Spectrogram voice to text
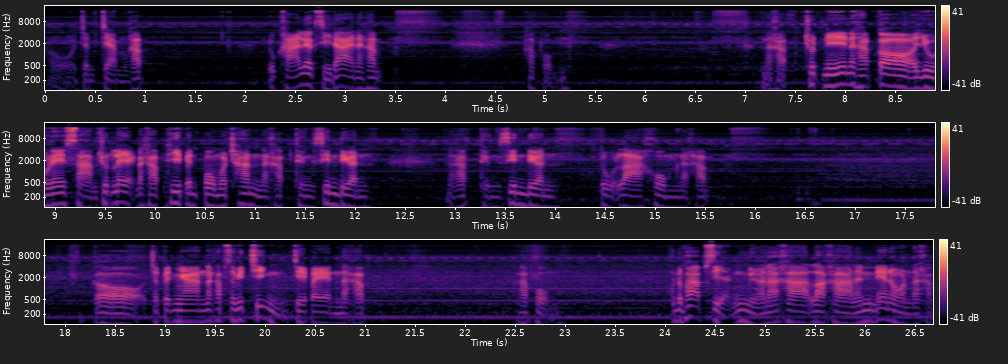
โอ้แจ่มๆครับ ลูกค้าเลือกสีได้นะครับ ครับผม นะครับชุดนี้นะครับก็อยู่ใน 3 ชุดแรกนะครับที่เป็นโปรโมชั่นนะครับถึงสิ้นเดือนนะครับถึงสิ้นเดือนตุลาคมนะครับ ก็จะเป็นงานนะครับสวิตชิ่งเจแปนนะครับครับผมคุณภาพเสียงเหนือราคาราคานั้นแน่นอนนะครับ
